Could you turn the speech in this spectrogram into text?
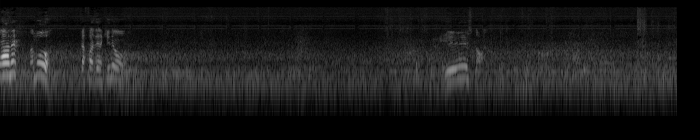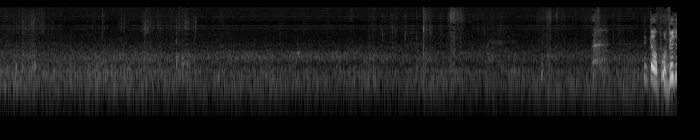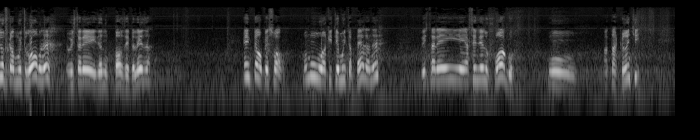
Lá, né? Vamos. Tá fazendo aqui não? Então, para o vídeo não ficar muito longo, né? Eu estarei dando pausa aí, beleza? Então, pessoal, como aqui tem muita pedra, né? Eu estarei acendendo fogo com atacante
